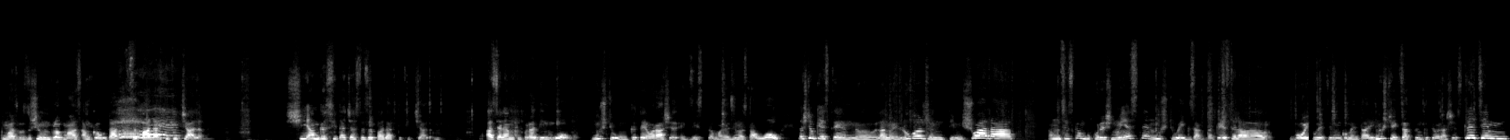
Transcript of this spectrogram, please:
cum ați văzut și în vlogmas, am căutat zăpadă artificială. Și am găsit această zăpadă artificială. Astea le-am cumpărat din WoW. Nu știu în câte orașe există magazinul ăsta WoW, dar știu că este în, la noi în Lubăj, în Timișoara. Am înțeles că în București nu este, nu știu exact. Dacă este la voi, spuneți-mi în comentarii. Nu știu exact în câte orașe. Scrieți-mi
